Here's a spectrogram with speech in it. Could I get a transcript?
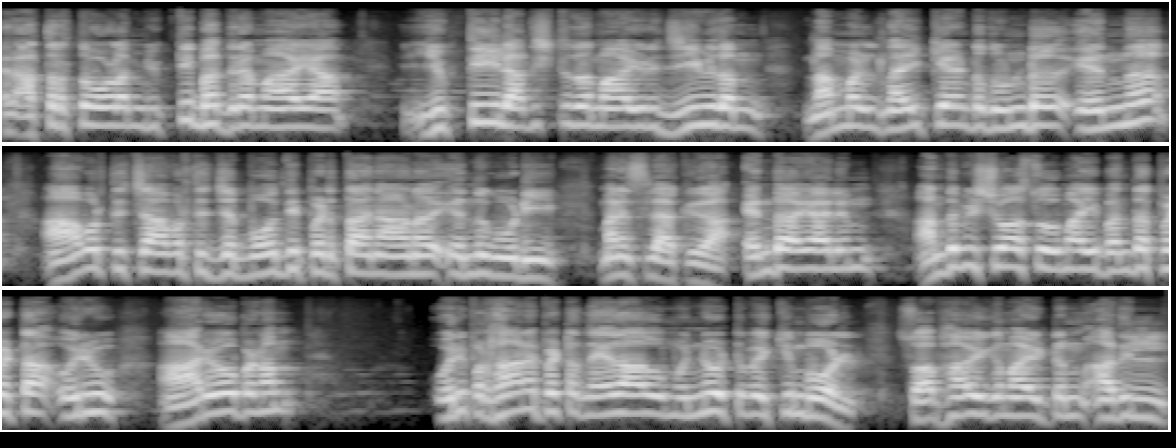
അത്രത്തോളം യുക്തിഭദ്രമായ യുക്തിയിൽ അധിഷ്ഠിതമായ ഒരു ജീവിതം നമ്മൾ നയിക്കേണ്ടതുണ്ട് എന്ന് ആവർത്തിച്ചാവർത്തിച്ച് ബോധ്യപ്പെടുത്താനാണ് എന്നുകൂടി മനസ്സിലാക്കുക. എന്തായാലും അന്ധവിശ്വാസവുമായി ബന്ധപ്പെട്ട ഒരു ആരോപണം ഒരു പ്രധാനപ്പെട്ട നേതാവ് മുന്നോട്ട് വയ്ക്കുമ്പോൾ സ്വാഭാവികമായിട്ടും അതിൽ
